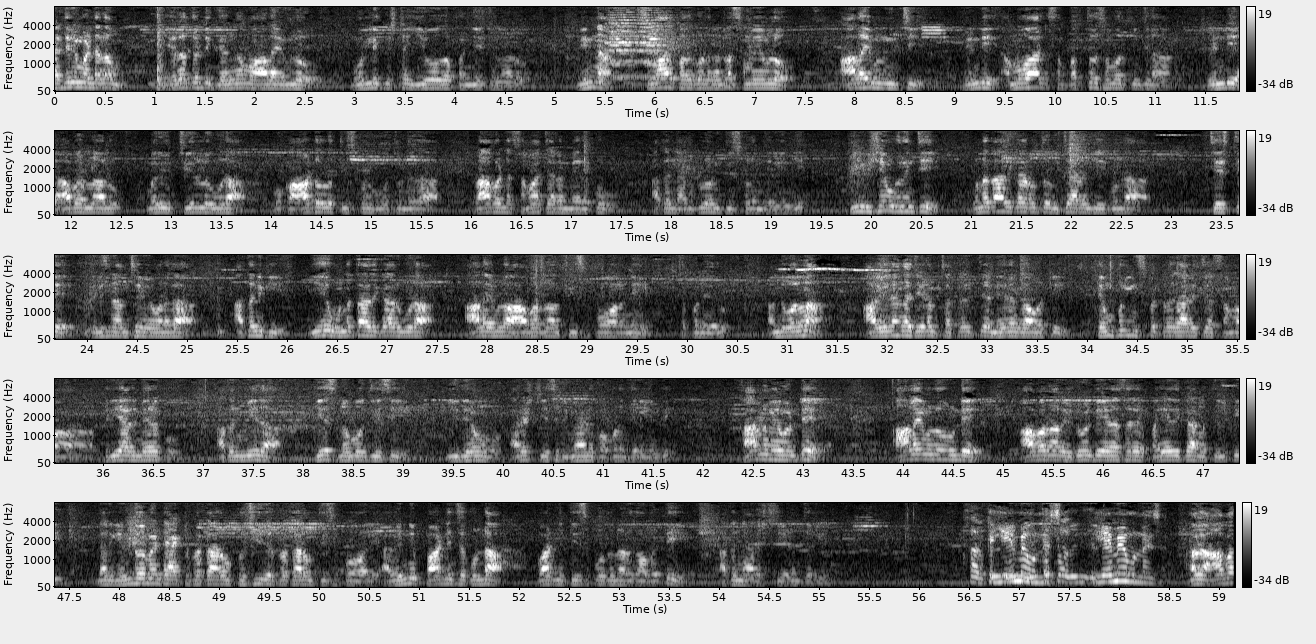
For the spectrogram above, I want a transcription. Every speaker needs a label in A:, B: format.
A: కదిరి మండలం ఎర్రదొడ్డి గంగమ్మ ఆలయంలో మురళీకృష్ణ ఈవోగా పనిచేస్తున్నాడు. నిన్న సుమారు పదకొండు గంటల సమయంలో ఆలయం నుంచి వెండి అమ్మవారికి భక్తులు సమర్పించిన వెండి ఆభరణాలు మరియు చీరలు కూడా ఒక ఆటోలో తీసుకొని పోతుండగా రాబడిన సమాచారం మేరకు అతన్ని అదుపులోకి తీసుకోవడం జరిగింది. ఈ విషయం గురించి ఉన్నతాధికారులతో విచారణ చేయకుండా చేస్తే తెలిసిన అంశం ఏమనగా అతనికి ఏ ఉన్నతాధికారి కూడా ఆలయంలో ఆభరణాలు తీసుకుపోవాలని చెప్పలేదు. అందువలన ఆ విధంగా చేయడం చట్టరీత్యా నేరం కాబట్టి టెంపుల్ ఇన్స్పెక్టర్ గారు ఇచ్చిన సమా ఫిర్యాదు మేరకు అతని మీద కేసు నమోదు చేసి ఈ దినం అరెస్ట్ చేసి రిమాండ్ పంపడం జరిగింది. కారణం ఏమంటే ఆలయంలో ఉండే ఆభరణాలు ఎటువంటి అయినా సరే పై అధికారులు తెలిపి దానికి ఎండోమెంట్ యాక్ట్ ప్రకారం ప్రొసీజర్ ప్రకారం తీసుకోవాలి. అవన్నీ పాటించకుండా వాటిని తీసుకుపోతున్నారు కాబట్టి అతన్ని అరెస్ట్ చేయడం జరిగింది. అవి ఆభరణ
